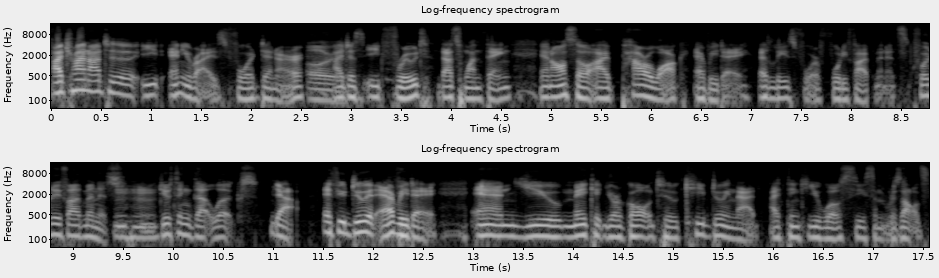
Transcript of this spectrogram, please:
I try not to eat any rice for dinner. Oh, really? I just eat fruit. That's one thing. And also, I power walk every day, at least for 45 minutes. 45 minutes. Mm-hmm. Do you think that works? Yeah. If you do it every day and you make it your goal to keep doing that, I think you will see some results.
